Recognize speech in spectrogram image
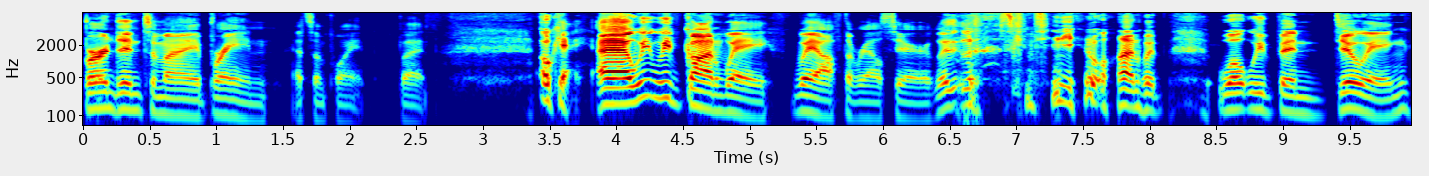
burned into my brain at some point. But okay uh we, we've gone way way off the rails here. Let, us continue on with what we've been doing.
